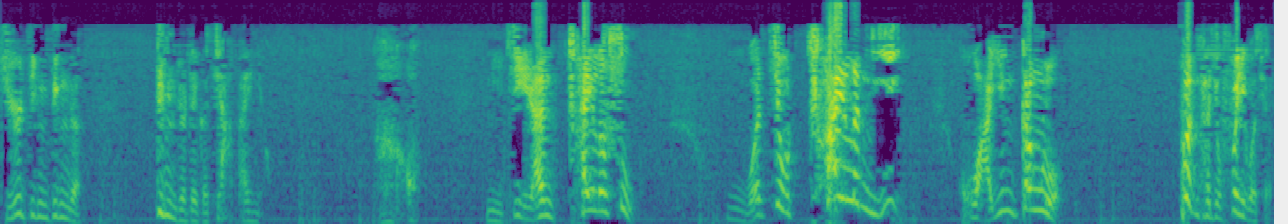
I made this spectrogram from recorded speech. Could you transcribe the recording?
直盯盯着，盯着这个假白鸟。好，你既然拆了树，我就拆了你。话音刚落，奔他就飞过去了。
